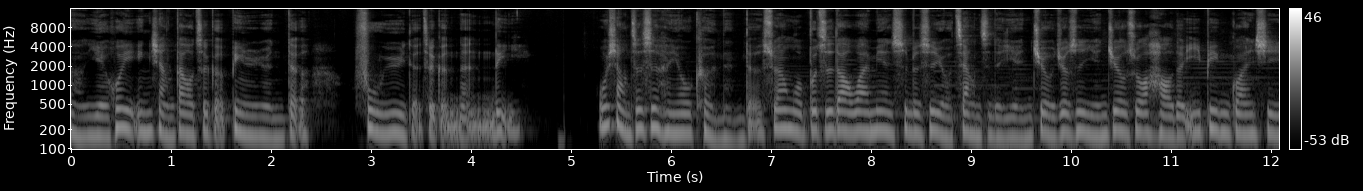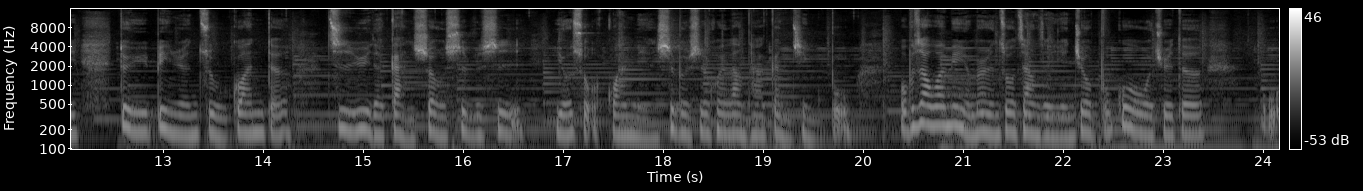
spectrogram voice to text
嗯，也会影响到这个病人的富裕的这个能力。我想这是很有可能的，虽然我不知道外面是不是有这样子的研究，就是研究说好的医病关系对于病人主观的治愈的感受是不是有所关联，是不是会让他更进步？我不知道外面有没有人做这样子的研究，不过我觉得，我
